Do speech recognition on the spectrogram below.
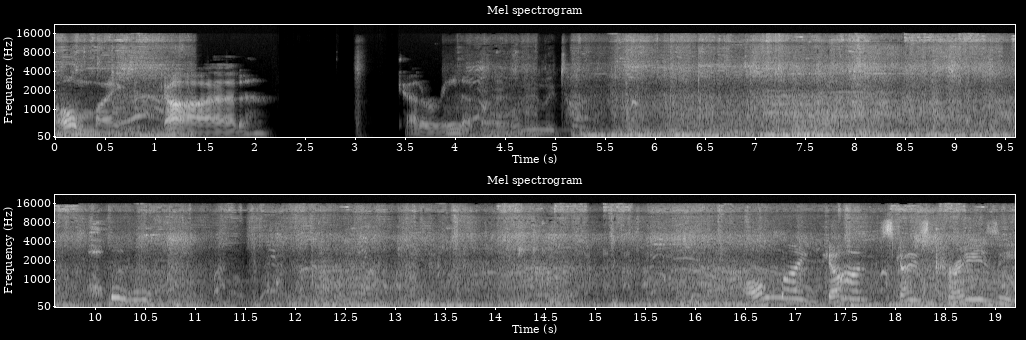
Oh my god. Katarina. Oh. Oh my god, this guy's crazy.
